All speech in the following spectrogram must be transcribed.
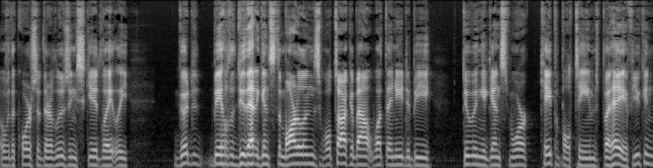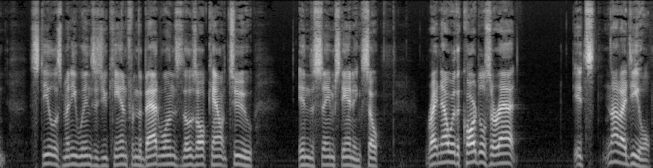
over the course of their losing skid lately. Good to be able to do that against the Marlins. We'll talk about what they need to be doing against more capable teams. But hey, if you can steal as many wins as you can from the bad ones, those all count too in the same standing. So right now where the Cardinals are at, it's not ideal,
